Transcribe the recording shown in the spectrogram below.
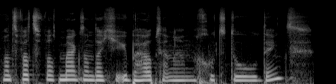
Want wat, wat maakt dan dat je überhaupt aan een goed doel denkt?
